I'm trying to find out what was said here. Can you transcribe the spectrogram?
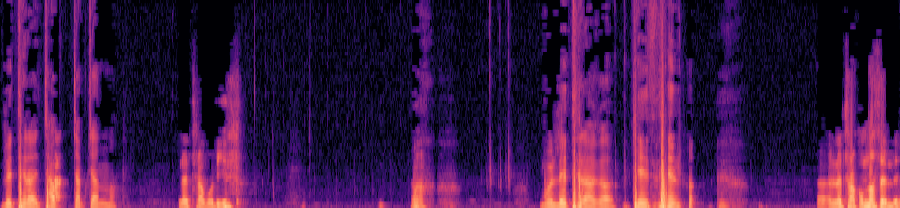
레테라 잡, 잡지 않나? 레트라 못 이긴다. 어, 뭐, 레테라가 개세나. 어, 레트라 겁나 센데?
